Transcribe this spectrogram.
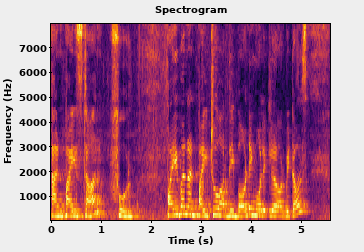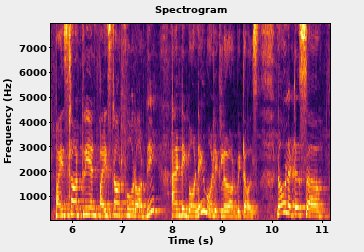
and pi star 4. Pi 1 and pi 2 are the bonding molecular orbitals. Pi star 3 and pi star 4 are the anti-bonding molecular orbitals. Now let us uh,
